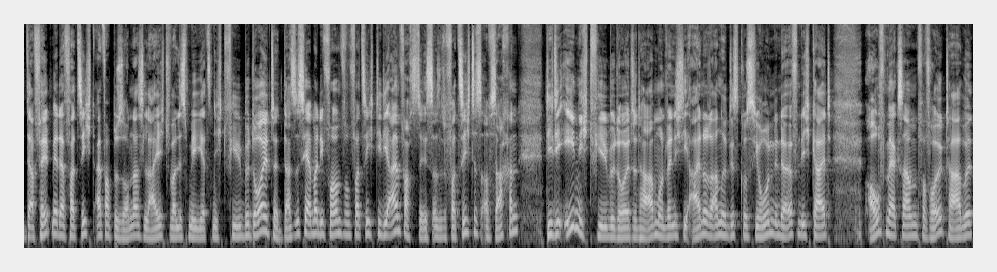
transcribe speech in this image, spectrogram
Da fällt mir der Verzicht einfach besonders leicht, weil es mir jetzt nicht viel bedeutet. Das ist ja immer die Form von Verzicht, die die einfachste ist. Also du verzichtest auf Sachen, die dir eh nicht viel bedeutet haben. Und wenn ich die eine oder andere Diskussion in der Öffentlichkeit aufmerksam verfolgt habe,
